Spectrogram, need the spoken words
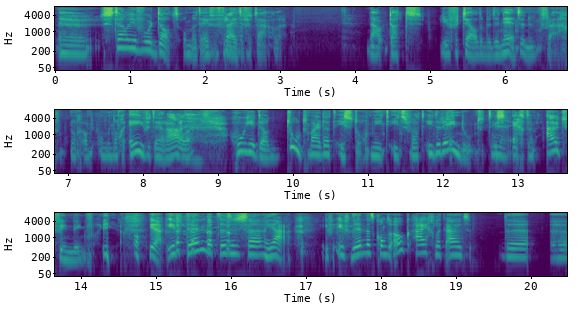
eh, stel je voor dat, om het even vrij te vertalen. Nou, dat, je vertelde me er net, en ik vraag nog, om het nog even te herhalen, hoe je dat doet. Maar dat is toch niet iets wat iedereen doet. Het is Nee. echt een uitvinding van jou. Ja, if then, dat is uh, ja. If, if then, dat komt ook eigenlijk uit de uh,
